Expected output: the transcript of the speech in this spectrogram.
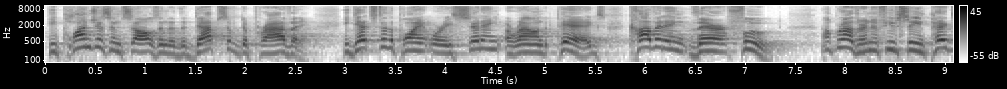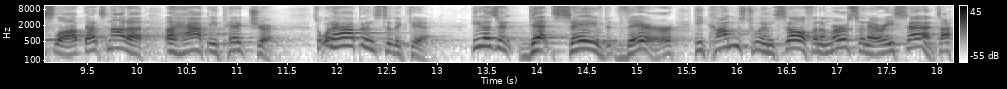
He plunges himself into the depths of depravity. He gets to the point where he's sitting around pigs, coveting their food. Now, brethren, if you've seen pig slop, that's not a, a happy picture. So, what happens to the kid? He doesn't get saved there. He comes to himself in a mercenary sense. I,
